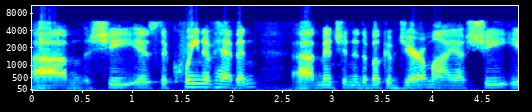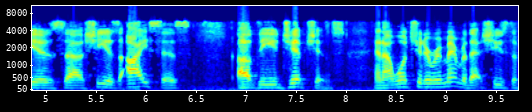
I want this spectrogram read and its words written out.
Um, she is the Queen of Heaven, uh, mentioned in the book of Jeremiah. She is, uh, she is Isis of the Egyptians. And I want you to remember that. She's the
